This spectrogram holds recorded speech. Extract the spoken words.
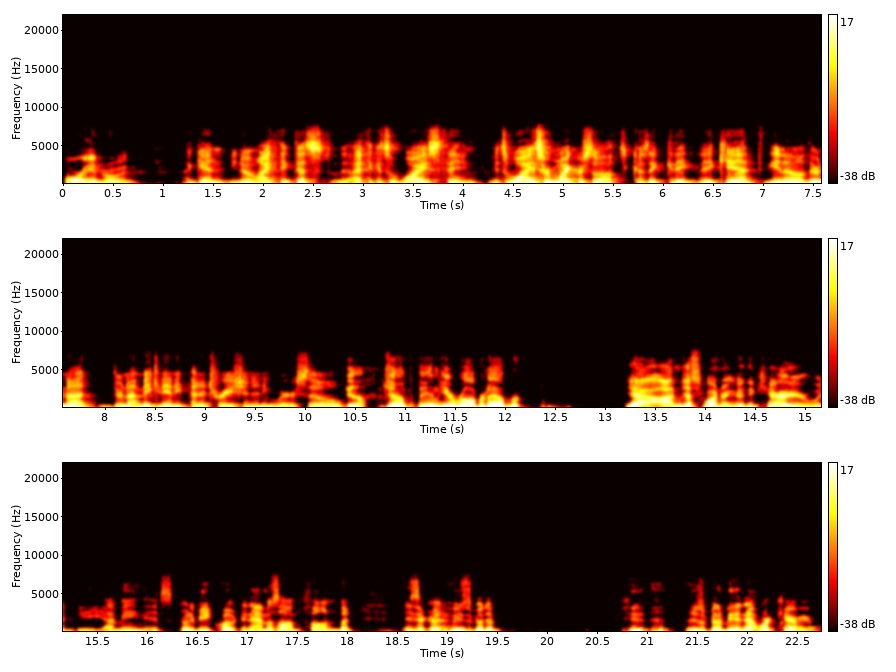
or Android? Again, you know, I think that's I think it's a wise thing. It's wise for Microsoft because they, they they can't, you know, they're not they're not making any penetration anywhere. So Jump, jump in here, Robert Albert. Yeah, I'm just wondering who the carrier would be. I mean, it's going to be quote an Amazon phone, but is it going, who's going to who, who- who's going to be the network carrier?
